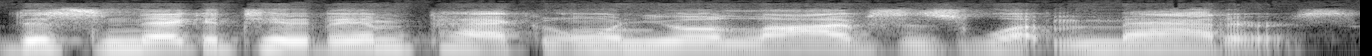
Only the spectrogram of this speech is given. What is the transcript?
this negative impact on your lives is what matters.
